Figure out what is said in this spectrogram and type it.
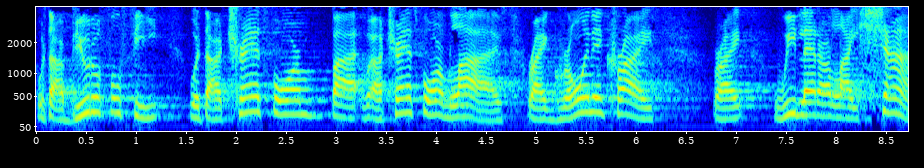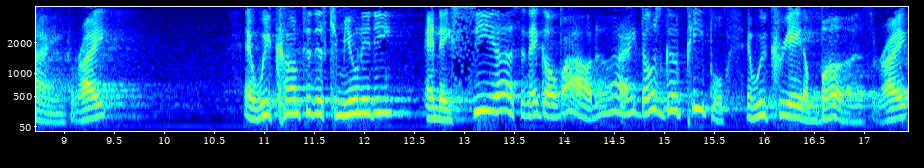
with our beautiful feet, with our transformed by our transformed lives, right, growing in Christ, right, we let our light shine, right? And we come to this community and they see us and they go, wow, all right, those good people. And we create a buzz, right?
